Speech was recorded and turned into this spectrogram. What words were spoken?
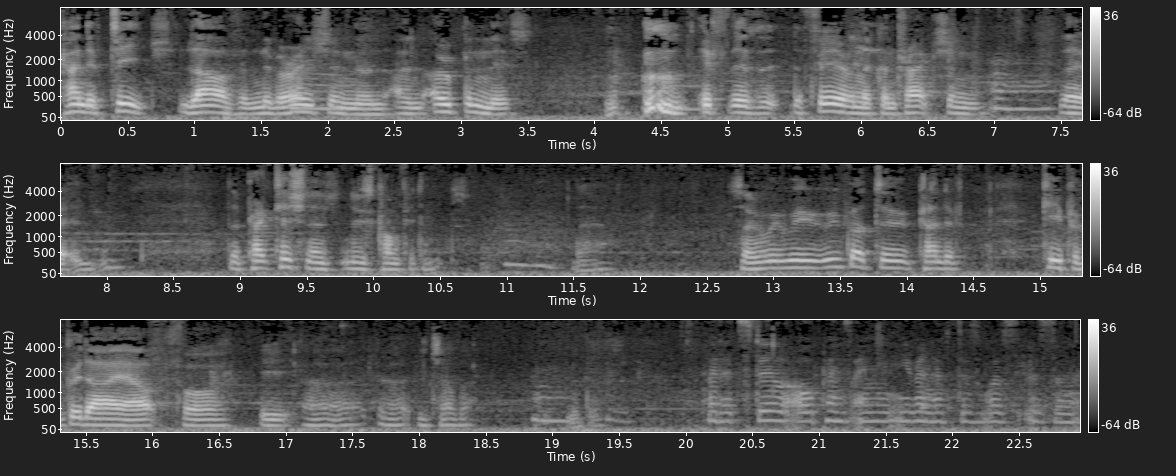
kind of teach love and liberation Mm. and, and openness if there's a, the fear and the contraction. Mm-hmm. The the practitioners lose confidence. Mm-hmm. there. So we, we we've got to kind of keep a good eye out for e- uh, uh, each other Mm. But it still opens. I mean, even if this was is a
